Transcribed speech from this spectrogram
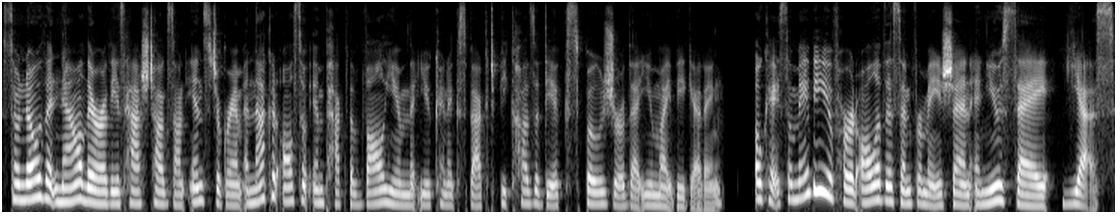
So know that now there are these hashtags on Instagram, and that could also impact the volume that you can expect because of the exposure that you might be getting. Okay, so maybe you've heard all of this information and you say, yes,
